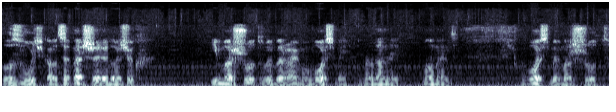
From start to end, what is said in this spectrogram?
Озвучка, оце перший рядочок. І маршрут вибираємо восьмий на даний момент. Восьмий маршрут.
